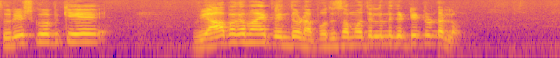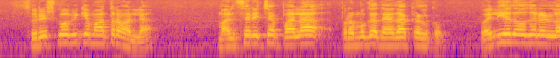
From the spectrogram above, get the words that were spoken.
സുരേഷ് ഗോപിക്ക് വ്യാപകമായ പിന്തുണ പൊതുസമൂഹത്തിൽ നിന്ന് കിട്ടിയിട്ടുണ്ടല്ലോ. സുരേഷ് ഗോപിക്ക് മാത്രമല്ല മത്സരിച്ച പല പ്രമുഖ നേതാക്കൾക്കും വലിയ തോതിലുള്ള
